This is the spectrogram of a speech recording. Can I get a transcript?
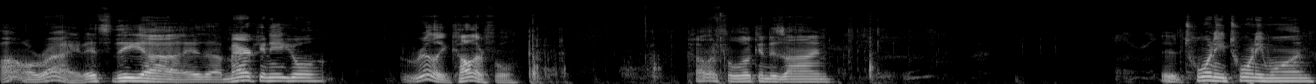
All right, it's the, uh, American Eagle. Really colorful. Colorful looking design. 2021.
